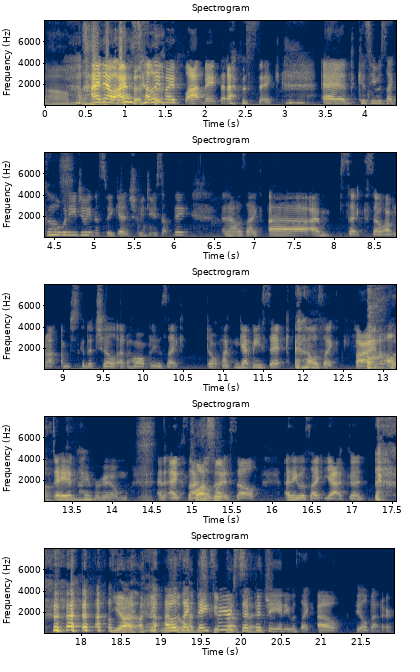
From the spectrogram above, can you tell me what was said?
Um, I know. I was telling my flatmate that I was sick, and because he was like, "Oh, what are you doing this weekend? Should we do something?" And I was like, "Uh, I'm sick, so I'm not. I'm just gonna chill at home." And he was like, "Don't fucking get me sick." And I was like, "Fine, I'll stay in my room and exile Classic. myself." And he was like, "Yeah, good." I Yeah, like- I think I was like, "Thanks for your that stage. sympathy," and he was like, "Oh, feel better."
